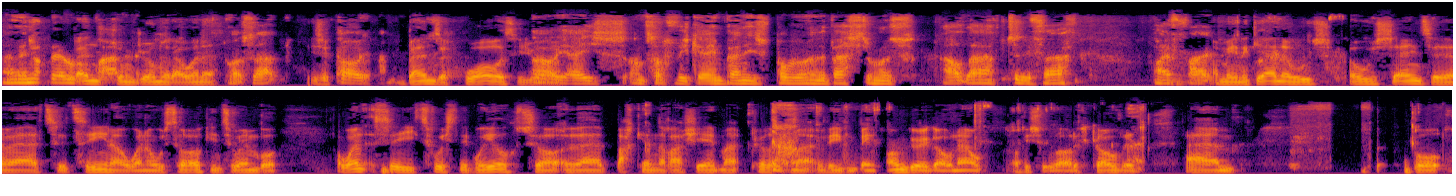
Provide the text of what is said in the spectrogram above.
I mean, not very Ben's some drummer, though, isn't it? What's that? He's a, oh, yeah. Ben's a quality drummer. Oh, yeah, he's on top of his game. Ben, he's probably one of the best drummers out there, to be fair. Five, five. I mean, again, I was I was saying to uh, to Tino when I was talking to him, but I went to see Twisted Wheel sort of uh, back in the last year. Might probably might have even been longer ago now. Obviously, a lot of COVID. Um, but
